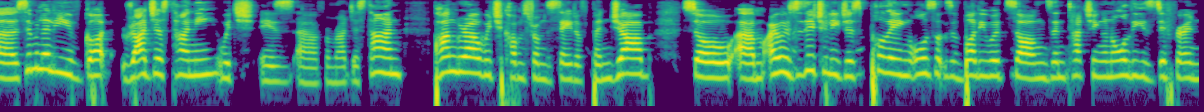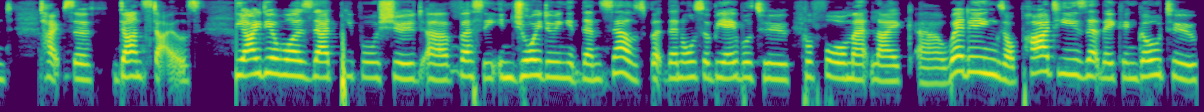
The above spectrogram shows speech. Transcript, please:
uh, similarly, you've got Rajasthani, which is uh, from Rajasthan, Bhangra, which comes from the state of Punjab. So um, I was literally just pulling all sorts of Bollywood songs and touching on all these different types of dance styles the idea was that people should uh, firstly enjoy doing it themselves, but then also be able to perform at like uh, weddings or parties that they can go to.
